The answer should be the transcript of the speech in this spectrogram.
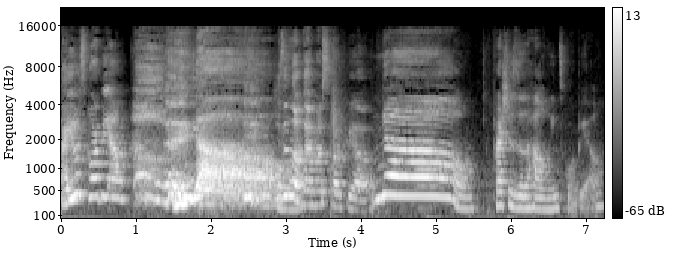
Are you a Scorpio? She's a no. November Scorpio. No. Precious is a Halloween Scorpio.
